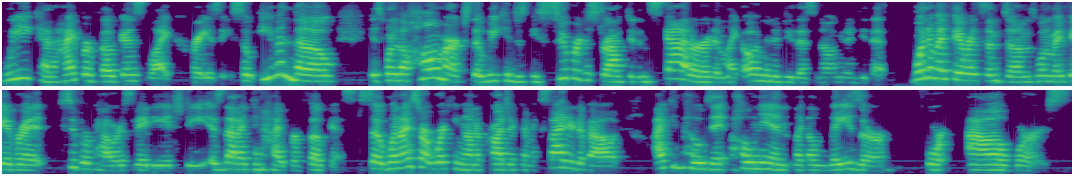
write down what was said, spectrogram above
we can hyper focus like crazy. So even though it's one of the hallmarks that we can just be super distracted and scattered and like, oh, I'm going to do this, no, I'm going to do this. One of my favorite symptoms, one of my favorite superpowers of ADHD is that I can hyper focus. So when I start working on a project I'm excited about, I can hone in like a laser for hours.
